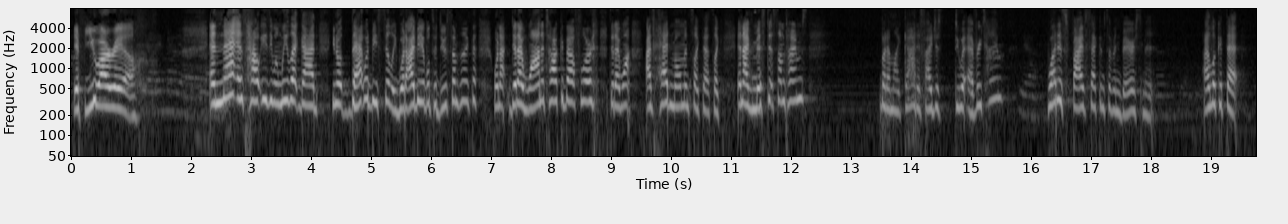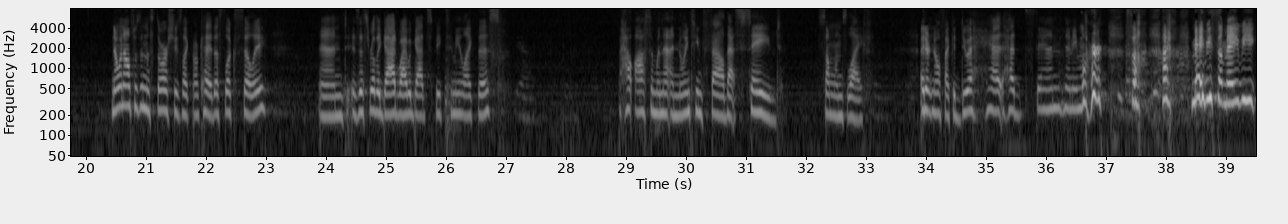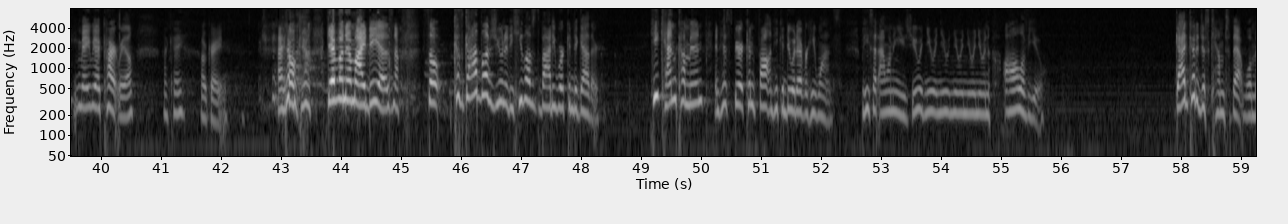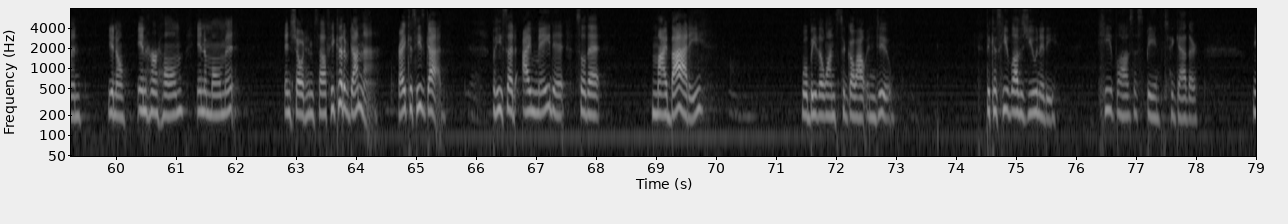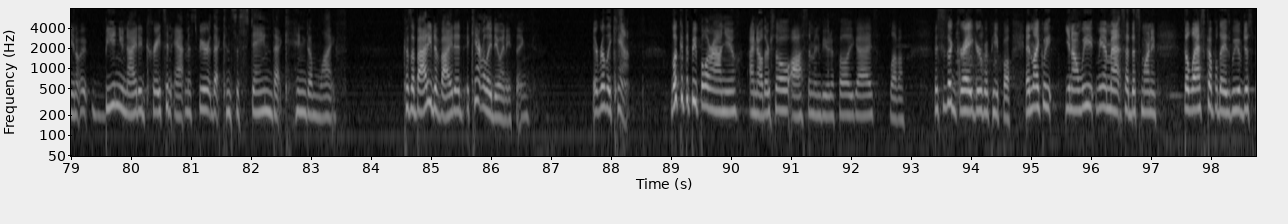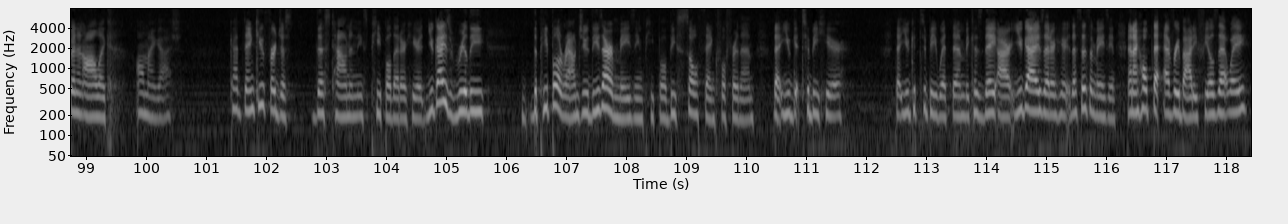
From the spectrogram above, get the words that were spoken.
if you are real. And that is how easy when we let God, you know, that would be silly. Would I be able to do something like that? When I, did I want to talk about Florida? Did I want, I've had moments like that. It's like, and I've missed it sometimes. But I'm like, God, if I just do it every time, yeah. what is five seconds of embarrassment? I look at that. No one else was in the store. She's like, okay, this looks silly. And is this really God? Why would God speak to me like this? Yeah. How awesome when that anointing fell, that saved someone's life. I don't know if I could do a head, headstand anymore. so I, maybe some, maybe maybe a cartwheel. Okay. Oh, great. I don't give giving him ideas. No. So because God loves unity, He loves the body working together. He can come in and His Spirit can fall and He can do whatever He wants. But He said, "I want to use you and you and you and you and you and you and all of you." God could have just come to that woman, you know, in her home in a moment and showed himself. He could have done that, right? Because he's God. But he said, I made it so that my body will be the ones to go out and do. Because he loves unity. He loves us being together. You know, being united creates an atmosphere that can sustain that kingdom life. Because a body divided, it can't really do anything. It really can't. Look at the people around you. I know they're so awesome and beautiful, you guys. Love them. This is a great group of people. And like we, you know, we, me and Matt said this morning, the last couple days we have just been in awe, like, oh my gosh. God, thank you for just this town and these people that are here. You guys really, the people around you, these are amazing people. Be so thankful for them that you get to be here, that you get to be with them because they are, you guys that are here, this is amazing. And I hope that everybody feels that way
